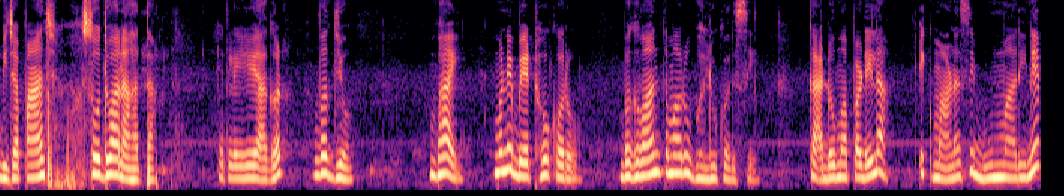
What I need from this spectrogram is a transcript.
બીજા પાંચ શોધવાના હતા. એટલે એ આગળ વધ્યો. ભાઈ, મને બેઠો કરો. ભગવાન તમારું ભલું કરશે. કાડોમાં પડેલા એક માણસે બૂમ મારીને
